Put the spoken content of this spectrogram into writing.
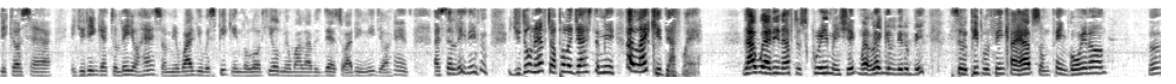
because uh, you didn't get to lay your hands on me while you were speaking. The Lord healed me while I was there, so I didn't need your hands. I said, Lady, you don't have to apologize to me. I like it that way. That way I didn't have to scream and shake my leg a little bit so people think I have something going on. Huh?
